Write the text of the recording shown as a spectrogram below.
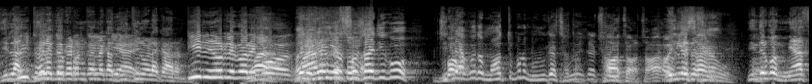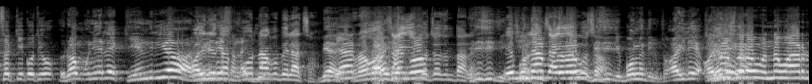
जिल्ला विघटन गर्नका दुई तिनवटा। कारण। तिनीहरूले गरेको सोसाइटीको जिल्लाको त महत्त्वपूर्ण भूमिका छ छ। छ। तिनीहरूको म्याच सकिएको थियो र उनीहरूले केन्द्रीय अहिले त कोरोनाको बेला छ। चाहिएको जनतालाई। बोल्न दिनुहुन्छ। अहिले उहाँहरू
